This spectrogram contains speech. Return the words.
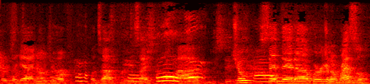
Bird's like, yeah, I know Joe. What's up? And he's like, uh, Joe said that uh, we are gonna wrestle.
